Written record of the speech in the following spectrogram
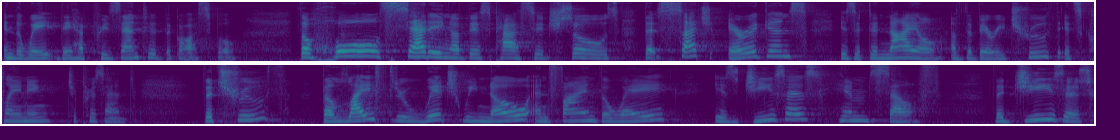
in the way they have presented the gospel. The whole setting of this passage shows that such arrogance is a denial of the very truth it's claiming to present. The truth, the life through which we know and find the way, is Jesus Himself, the Jesus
